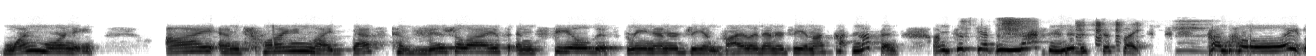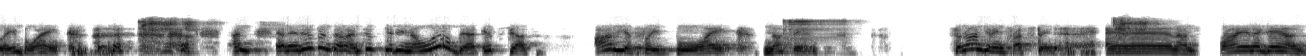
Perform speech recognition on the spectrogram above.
one morning, I am trying my best to visualize and feel this green energy and violet energy, and I've got nothing. I'm just getting nothing. And It is just like completely blank. and and it isn't that I'm just getting a little bit, it's just obviously blank, nothing. Mm. So now I'm getting frustrated and I'm trying again,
